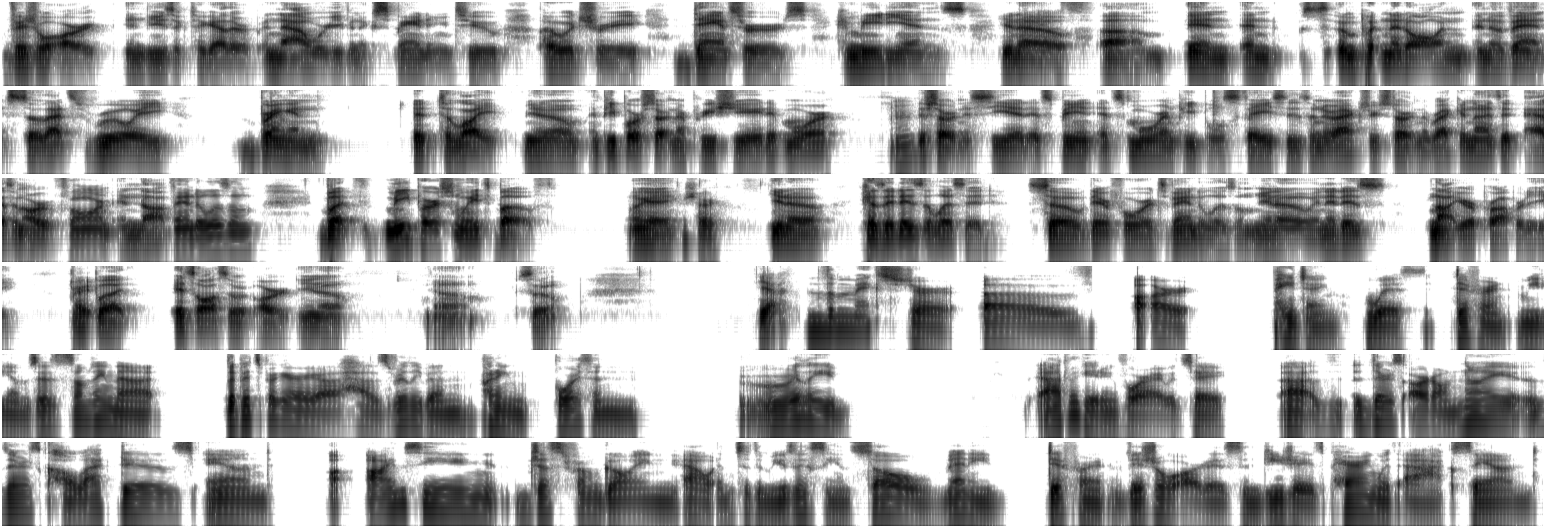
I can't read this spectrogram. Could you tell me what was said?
visual art and music together, and now we're even expanding to poetry, dancers, comedians, you know, Yes. um, and, and and putting it all in, in events. So that's really bringing it to light, you know, and people are starting to appreciate it more. Mhm. They're starting to see it. It's being it's more in people's faces, and they're actually starting to recognize it as an art form and not vandalism. But me personally, it's both. Okay, For sure. you know, because it is illicit, so therefore it's vandalism, you know, and it is not your property, Right. But it's also art, you know. Um, so Yeah. The mixture of art, painting with different mediums is something that the Pittsburgh area has really been putting forth and really advocating for, I would say. Uh, there's art all night, there's collectives, and I'm seeing just from going out into the music scene so many different visual artists and DJs pairing with acts and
